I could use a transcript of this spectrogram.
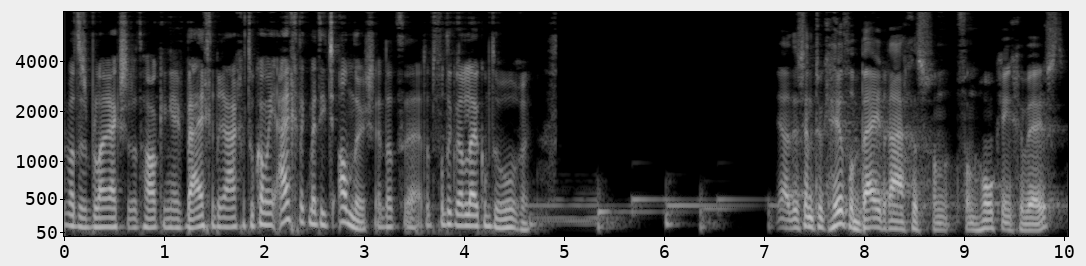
wat is het belangrijkste dat Hawking heeft bijgedragen? Toen kwam hij eigenlijk met iets anders. En dat, dat vond ik wel leuk om te horen. Ja, er zijn natuurlijk heel veel bijdragers van, van Hawking geweest.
